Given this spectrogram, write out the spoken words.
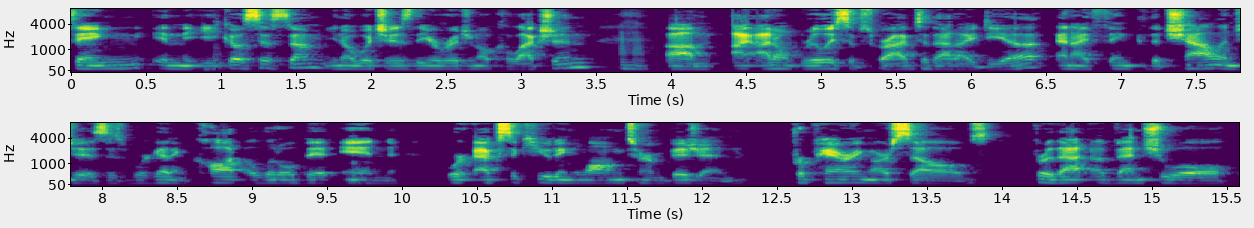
thing in the ecosystem, you know, which is the original collection. Mm-hmm. Um, I, I, don't really subscribe to that idea. And I think the challenge is, is we're getting caught a little bit in we're executing long-term vision, preparing ourselves for that eventual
